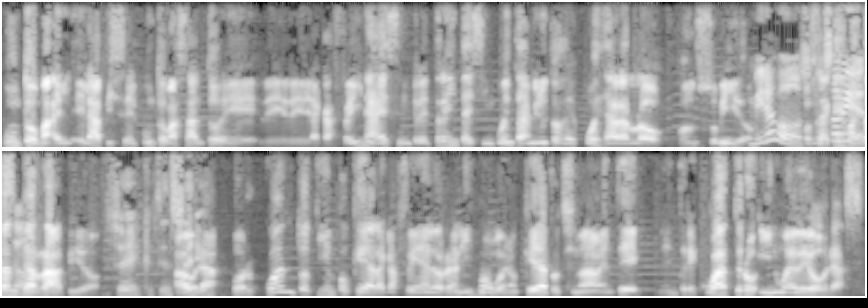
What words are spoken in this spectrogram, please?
punto ma- el, el ápice, el punto más alto de, de- de la cafeína es entre 30 y 50 minutos después de haberlo consumido. Mirá vos, o no sea que es bastante eso. rápido. Sí, que- en serio. Ahora, ¿por cuánto tiempo queda la cafeína en el organismo? Bueno, queda aproximadamente entre 4 y 9 horas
